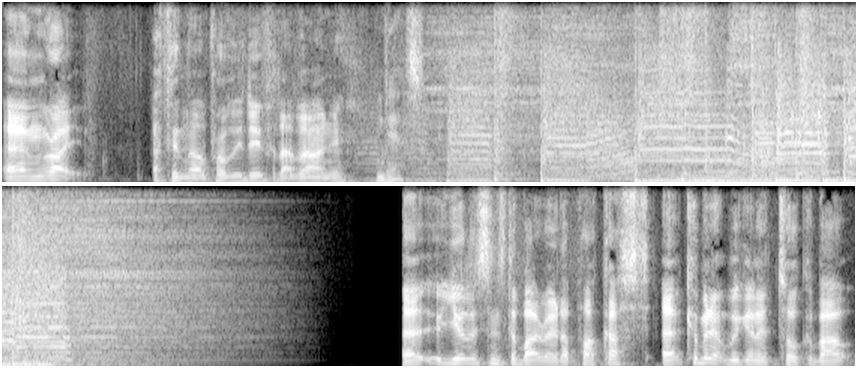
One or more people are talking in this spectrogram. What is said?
Um, right, I think that'll probably do for that, aren't you? Yes. Uh, you're listening to the Bike Radar podcast. Uh, coming up, we're going to talk about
